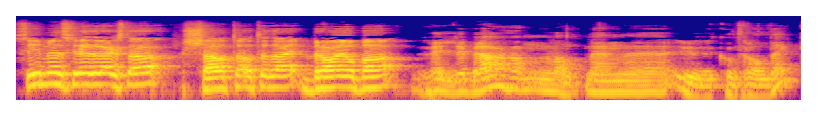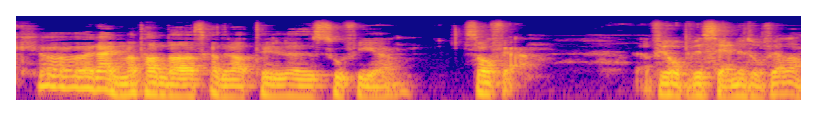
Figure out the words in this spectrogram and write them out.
Simen Skrede Reikstad, shout-out til deg. Bra jobba. Veldig bra. Han vant med en uh, UV-kontrolldekk, og regner med at han da skal dra til eh, Sofia. Sofia. Ja, vi håper vi ser den i Sofia, da.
